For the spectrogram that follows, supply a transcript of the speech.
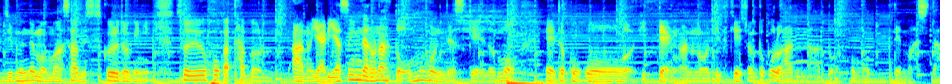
自分でもまあサービス作るときに、そういう方が多分あのやりやすいんだろうなと思うんですけれども、えっ、と、ここ1点、あの notification のところあるなと思ってってました。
